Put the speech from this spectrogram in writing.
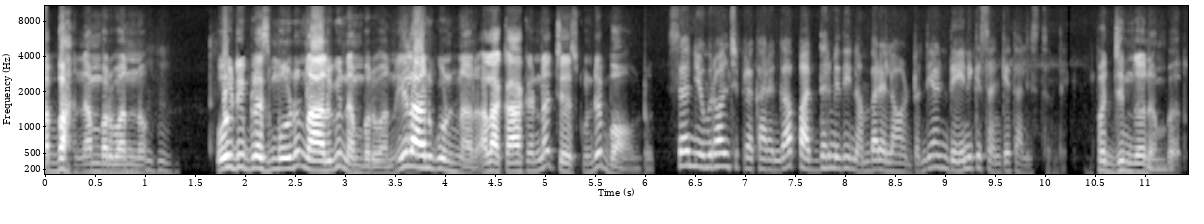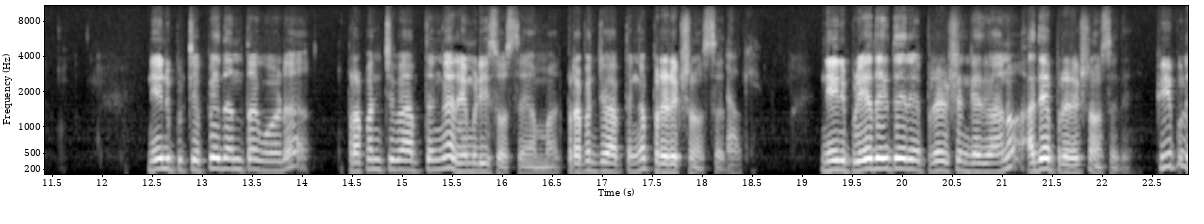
నబ్బా నెంబర్ వన్ ఒకటి ప్లస్ మూడు నాలుగు నెంబర్ వన్ ఇలా అనుకుంటున్నారు. అలా కాకుండా చేసుకుంటే బాగుంటుంది. సార్ న్యూమరాలజీ ప్రకారంగా పద్దెనిమిది నంబర్ ఎలా ఉంటుంది అండ్ దేనికి సంకేతాలు ఇస్తుంది? పద్దెనిమిదో నెంబర్ నేను ఇప్పుడు చెప్పేదంతా కూడా ప్రపంచవ్యాప్తంగా రెమెడీస్ వస్తాయమ్మా. ప్రపంచవ్యాప్తంగా ప్రొడక్షన్ వస్తుంది. నేను ఇప్పుడు ఏదైతే ప్రొడక్షన్ చదివానో అదే ప్రొడక్షన్ వస్తుంది. People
